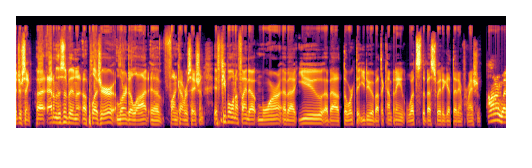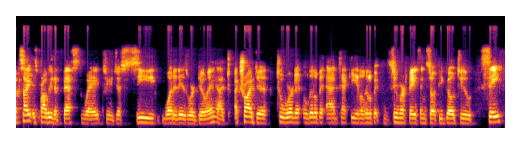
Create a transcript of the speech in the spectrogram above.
Interesting. Uh, Adam, this has been a pleasure. Learned a lot. A fun conversation. If people want to find out more about you, about the work that you do, about the company, what's the best way to get that information? On our website is probably the best way to just see what it is we're doing. I, I tried to, to word it a little bit ad techy and a little bit consumer facing. So if you go to safe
